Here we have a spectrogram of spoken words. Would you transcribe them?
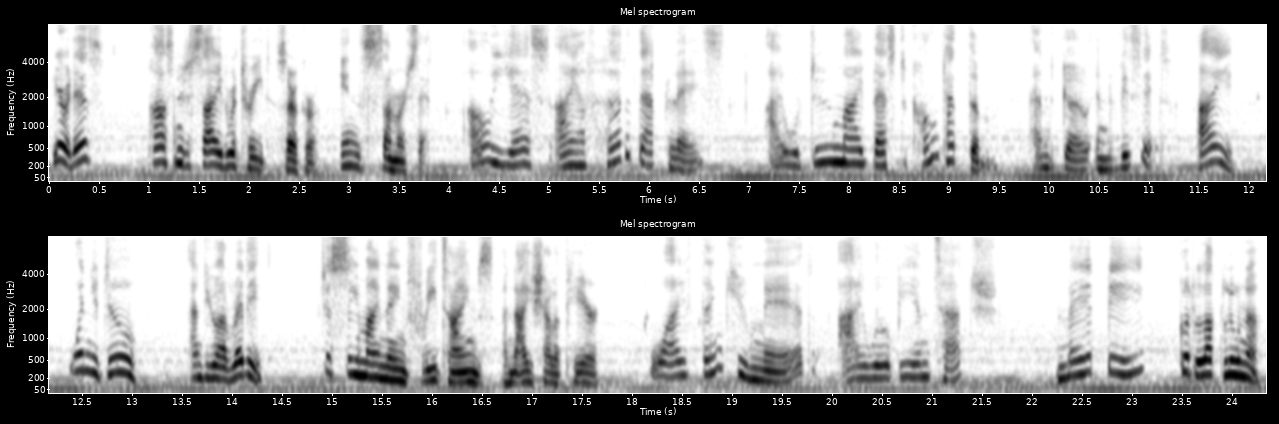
here it is. Passenger side retreat circle in Somerset. Oh, yes, I have heard of that place. I will do my best to contact them and go and visit. Aye, when you do, and you are ready, just say my name three times and I shall appear. Why, thank you, Maid. I will be in touch. May it be. Good luck, Luna.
